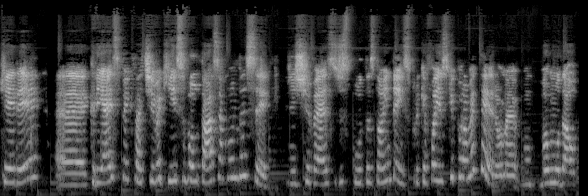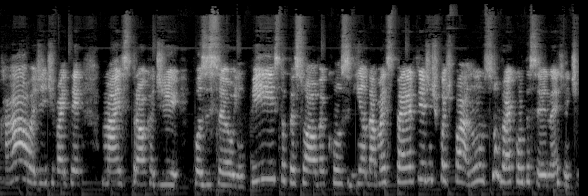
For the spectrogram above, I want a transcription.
querer é, criar expectativa que isso voltasse a acontecer. A gente tivesse disputas tão intensas, porque foi isso que prometeram, né? Vamos mudar o carro, a gente vai ter mais troca de posição em pista, o pessoal vai conseguir andar mais perto e a gente ficou tipo, ah, não, isso não vai acontecer, né, gente?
